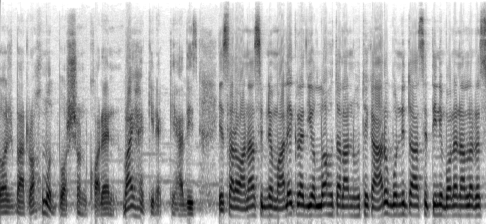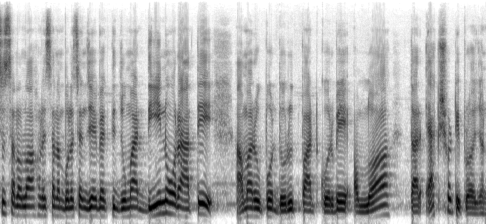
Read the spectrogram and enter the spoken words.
দশবার রহমত বর্ষণ করেন। বাই হাকির একটি হাদিস। এছাড়াও আনাস ইবনে মালিক রাজি আল্লাহ তালাহু থেকে আরও বর্ণিত আছে, তিনি বলেন, আল্লাহ রসুল সাল্লাহ সাল্লাম বলেছেন, যে ব্যক্তি জুমার দিন ও রাতে আমার উপর দরুদ পাঠ করবে, আল্লাহ তার একশোটি প্রয়োজন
